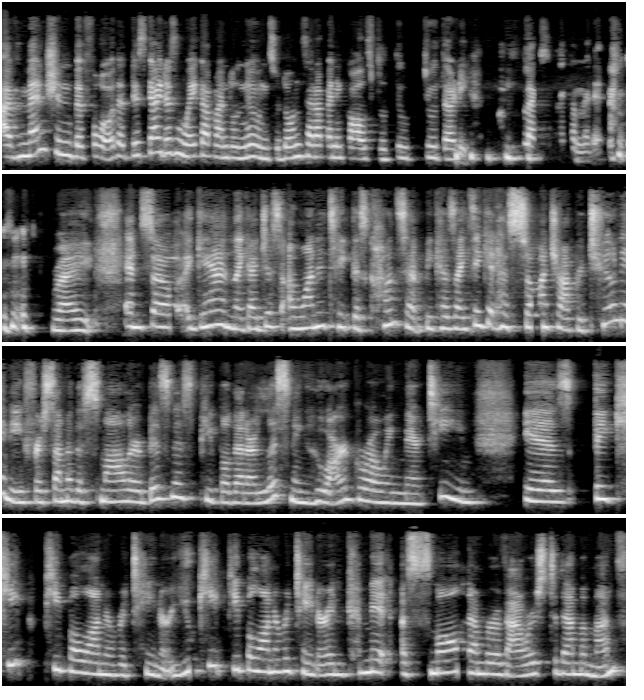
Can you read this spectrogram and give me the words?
I've mentioned before that this guy doesn't wake up until noon, so don't set up any calls till two two thirty. Flexibly committed. right, and so again, like I just I want to take this concept because I think it has so much opportunity for some of the smaller business people that are listening who are growing their team. Is they keep people on a retainer. You keep people on a retainer and commit a small number of hours to them a month,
